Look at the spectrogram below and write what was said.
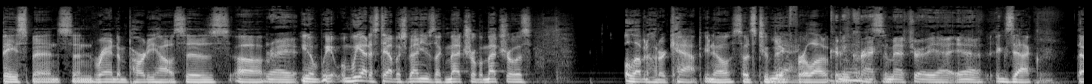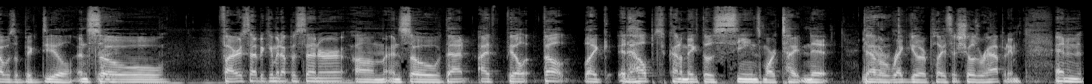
basements and random party houses. Uh, Right. You know, we we had established venues like Metro, but Metro was eleven hundred cap. You know, so it's too big for a lot of couldn't crack the metro yet. Yeah, Exactly. That was a big deal. And so Fireside became an epicenter. Um, and so that I feel felt like it helped kind of make those scenes more tight knit to have a regular place that shows were happening. And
